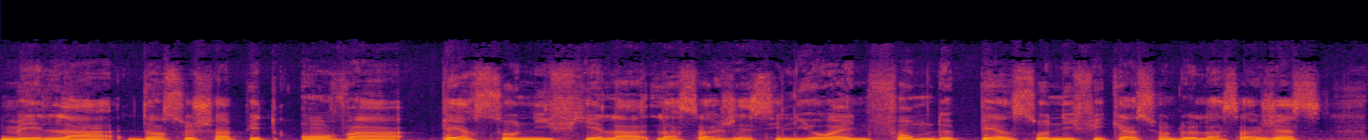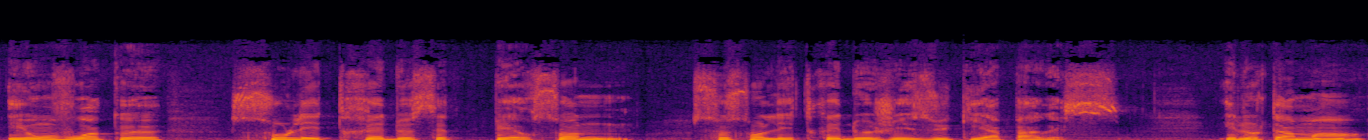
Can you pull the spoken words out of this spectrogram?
mais là, dans ce chapitre, on va personnifier la, sagesse. Il y aura une forme de personnification de la sagesse et on voit que sous les traits de cette personne, ce sont les traits de Jésus qui apparaissent. Et notamment,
